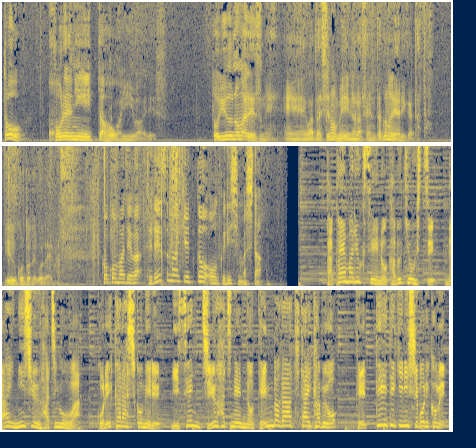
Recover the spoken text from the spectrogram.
と、これに行った方がいいわけです。というのがですね、えー、私の銘柄選択のやり方ということでございます。ここまではテレスマーケットをお送りしました。高山緑星の株教室第28号はこれから仕込める2018年の天馬川期待株を徹底的に絞り込む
